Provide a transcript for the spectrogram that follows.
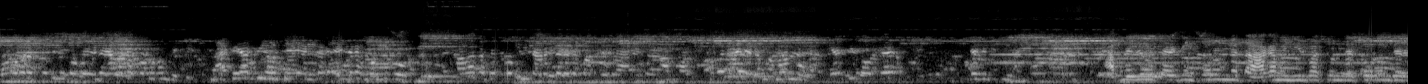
জনগণের প্রতিনিধি হবে এটা এলাকার জনগণ দেখি টিআরপি আপনি যেহেতু একজন তরুণ নেতা আগামী নির্বাচনে তরুণদের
